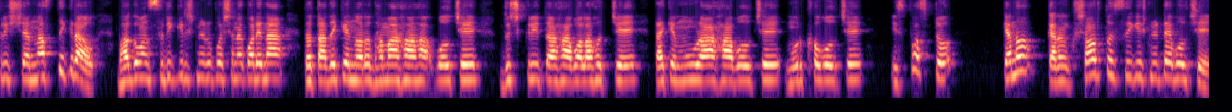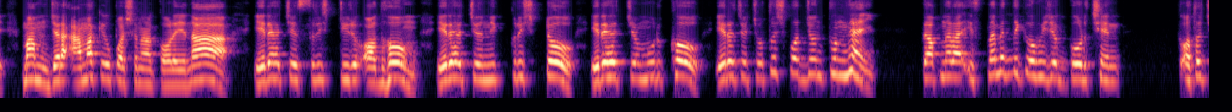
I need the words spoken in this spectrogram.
খ্রিস্টান, নাস্তিকরাও, ভগবান শ্রীকৃষ্ণের উপাসনা করে না, তো তাদেরকে নরধামাহা বলছে, দুষ্কৃতাহা বলা হচ্ছে, তাকে মুরাহা বলছে, মূর্খ বলছে, স্পষ্ট। কেন? কারণ শর্ত শ্রীকৃষ্ণ এটাই বলছে, মাম, যারা আমাকে উপাসনা করে না, এরা হচ্ছে সৃষ্টির অধম, এরা হচ্ছে নিকৃষ্ট, এরা হচ্ছে মূর্খ, এরা হচ্ছে চতুষ্পদ জন্তুর ন্যায়। তো আপনারা ইসলামের দিকে অভিযোগ করছেন, অথচ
